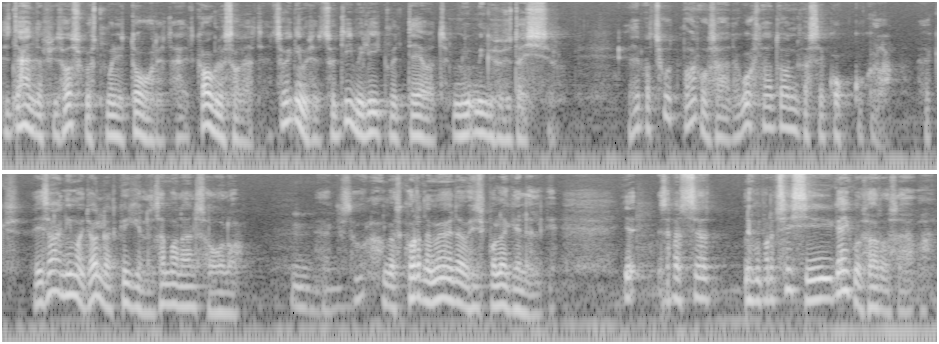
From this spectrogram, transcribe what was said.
see tähendab siis oskust monitoorida, et kaugel sa oled, et su inimesed, su tiimiliikmed teevad mingisuguseid asju. ja sa pead suutma aru saada, kus nad on, kas see kokku kõlab, eks. ei saa niimoodi olla, et kõigil on samal ajal soolo mm.. eks soolo on kas kordamööda või siis pole kellelgi. ja sa pead seda nagu protsessi käigus aru saama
